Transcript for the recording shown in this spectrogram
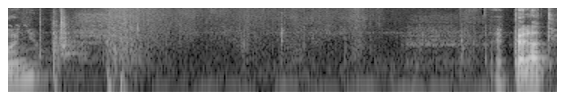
Coño? Espérate.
